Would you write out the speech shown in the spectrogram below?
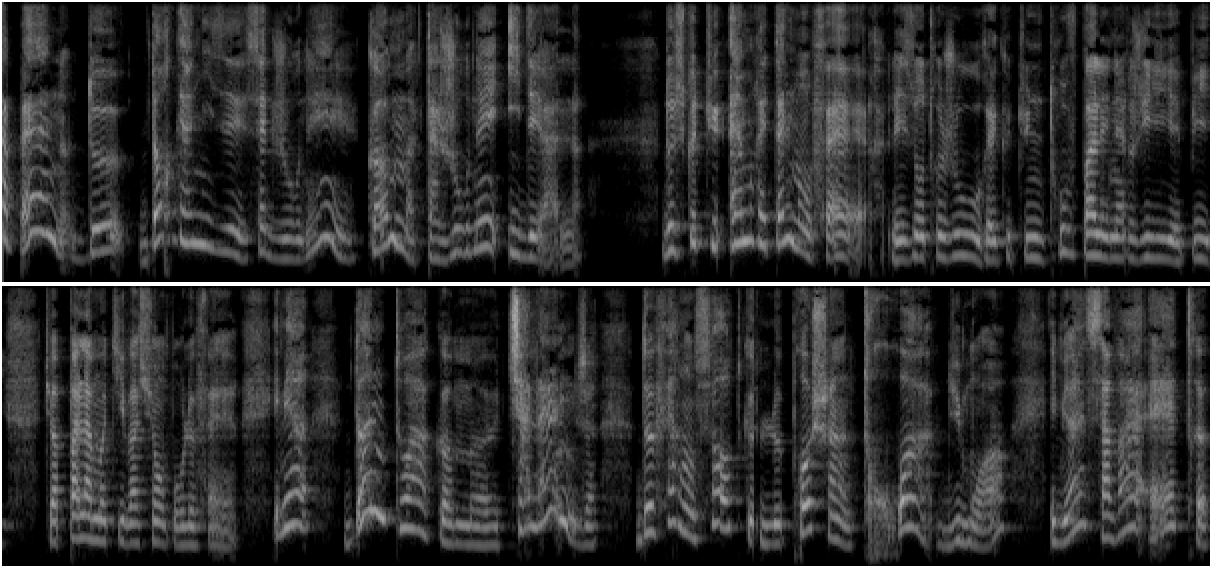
la peine de d'organiser cette journée comme ta journée idéale de ce que tu aimerais tellement faire les autres jours et que tu ne trouves pas l'énergie et puis tu as pas la motivation pour le faire, eh bien, donne-toi comme euh, challenge de faire en sorte que le prochain 3 du mois, eh bien, ça va être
